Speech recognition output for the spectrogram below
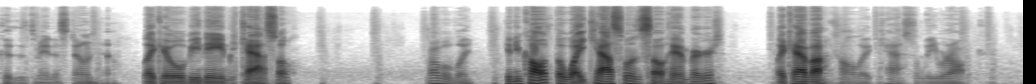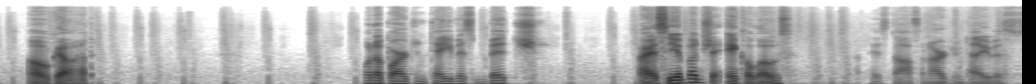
because it's made of stone now. Like it will be named castle. Probably. Can you call it the White Castle and sell hamburgers? Like have a. Call it Castle Rock. Oh god. What up, Argentavis, bitch? I see a bunch of ankylos. I pissed off an Argentavis.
